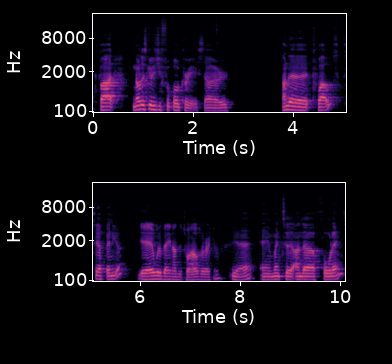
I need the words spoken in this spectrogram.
but not as good as your football career. So under 12s, South Bendigo. Yeah, it would have been under 12s, I reckon. Yeah, and went to under 14s.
